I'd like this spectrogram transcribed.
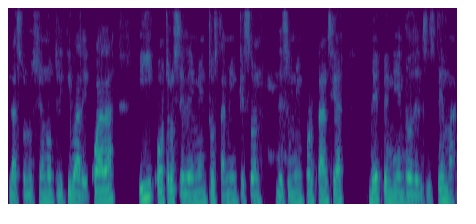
la solución nutritiva adecuada y otros elementos también que son de suma importancia dependiendo del sistema.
